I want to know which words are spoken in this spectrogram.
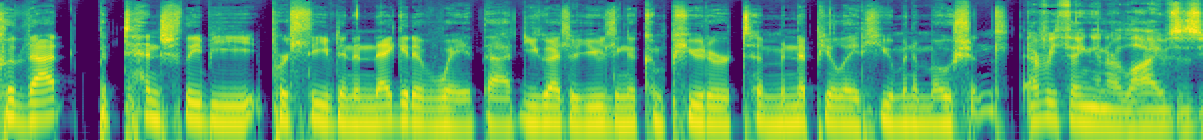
could that potentially be perceived in a negative way that you guys are using a computer to manipulate human emotions? Everything in our lives is,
